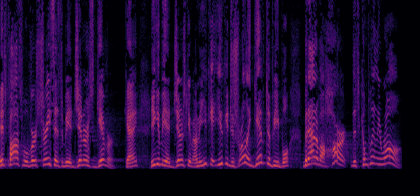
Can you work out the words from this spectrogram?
It's possible, verse 3 says, to be a generous giver, okay? You could be a generous giver. I mean, you could, you could just really give to people, but out of a heart that's completely wrong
